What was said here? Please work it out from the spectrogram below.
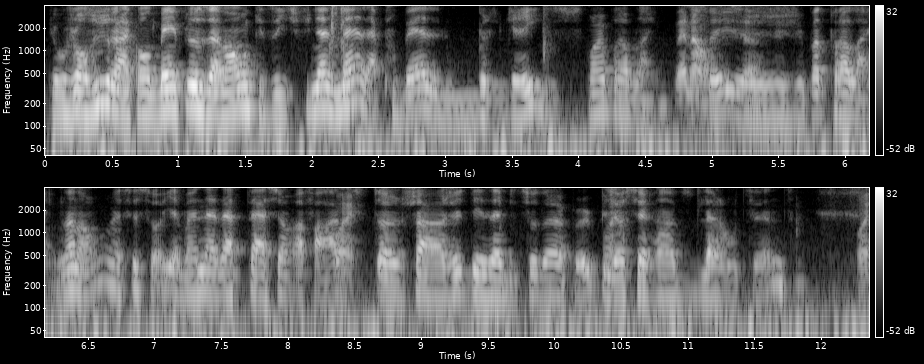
Puis aujourd'hui, je rencontre bien plus de monde qui dit finalement, la poubelle grise, c'est pas un problème. Mais non, Tu c'est ça. J'ai pas de problème. Non, non, mais c'est ça. Il y avait une adaptation à faire. Ouais. Tu as changé tes habitudes un peu, puis Ouais. là, c'est rendu de la routine. tu. Ouais.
